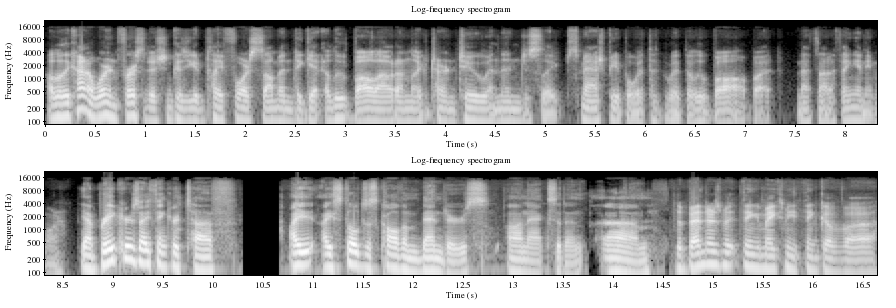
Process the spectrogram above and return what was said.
although they kind of were in first edition because you could play four summon to get a loot ball out on like turn two, and then just like smash people with the, with the loot ball, but that's not a thing anymore. Yeah, breakers I think are tough. I I still just call them benders on accident. Um, the benders thing makes me think of uh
